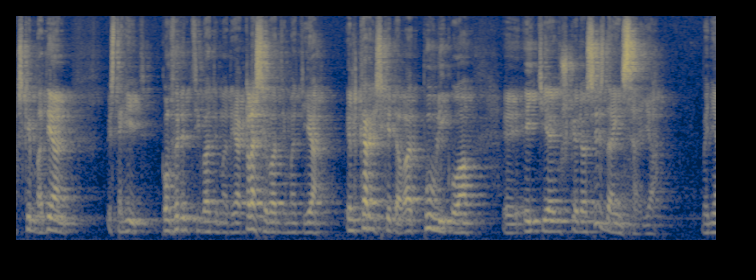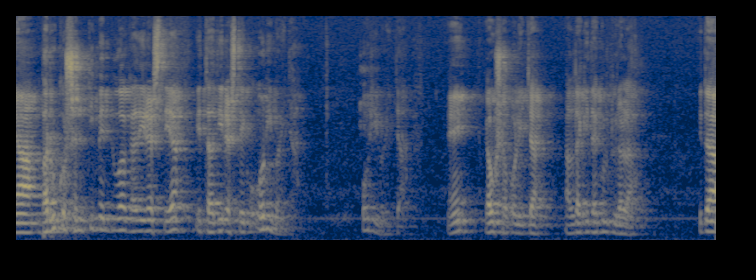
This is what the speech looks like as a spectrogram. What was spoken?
azken batean, ez egit, konferentzi bat ematea, klase bat ematea, elkarrizketa bat, publikoa, e, eitea euskeraz ez da inzaia. Baina barruko sentimenduak adiraztea eta adirazteko hori baina hori baita. Eh? Gauza polita, aldakita kulturala. Eta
